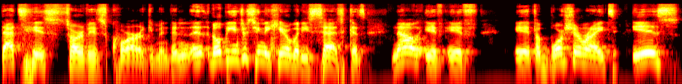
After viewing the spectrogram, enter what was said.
That's his sort of his core argument, and it'll be interesting to hear what he says because now if if if abortion rights is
